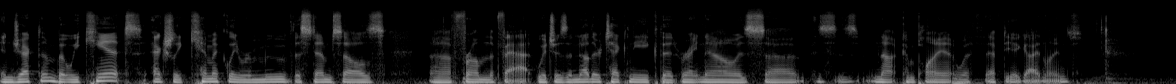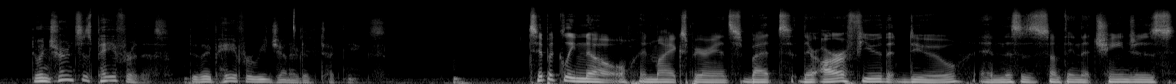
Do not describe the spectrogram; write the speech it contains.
inject them, but we can't actually chemically remove the stem cells uh, from the fat, which is another technique that right now is, uh, is, is not compliant with FDA guidelines. Do insurances pay for this? Do they pay for regenerative techniques? Typically no in my experience but there are a few that do and this is something that changes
